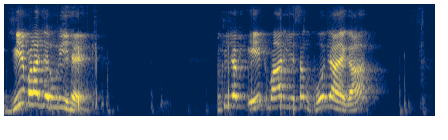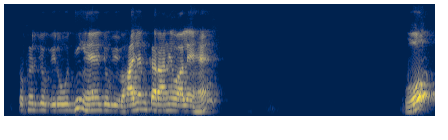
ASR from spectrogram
ये बड़ा ज़रूरी है क्योंकि जब एक बार ये सब हो जाएगा तो फिर जो विरोधी हैं, जो विभाजन कराने वाले हैं, वो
